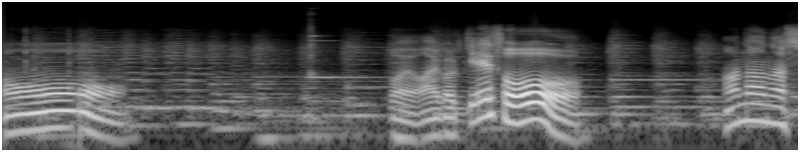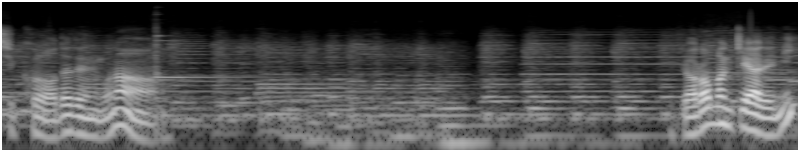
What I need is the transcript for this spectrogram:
어. 좋아요. 아, 이걸 깨서 하나하나씩 그걸 얻어야 되는구나. 여러 번 깨야 되니?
